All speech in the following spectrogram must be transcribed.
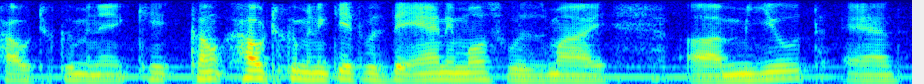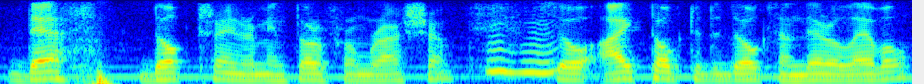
how to communicate, how to communicate with the animals with my uh, mute and deaf dog trainer mentor from Russia. Mhm. So I talk to the dogs on their level.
